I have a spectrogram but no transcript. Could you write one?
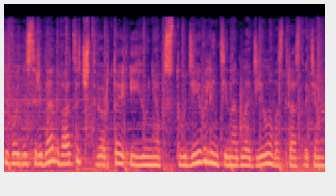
Сегодня среда, 24 июня. В студии Валентина Гладилова. Здравствуйте.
